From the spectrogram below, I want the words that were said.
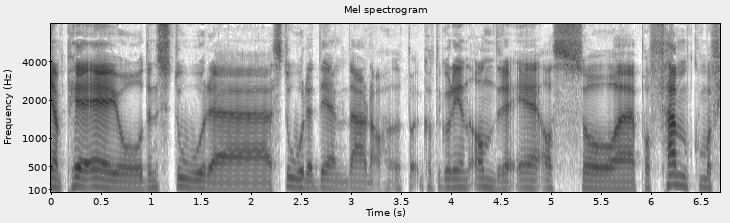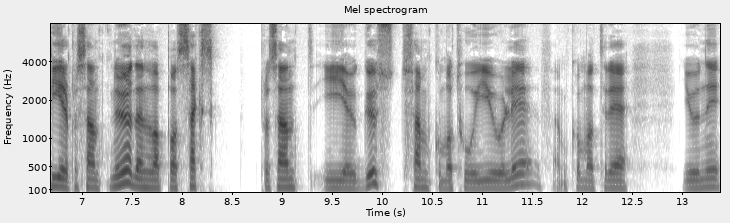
IMP er jo den store, store delen der, da. Kategorien andre er altså eh, på 5,4% nå. Den var på 6% i august, 5,2 i juli, 5,3 juni.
